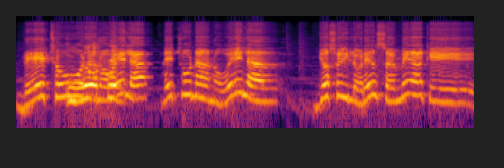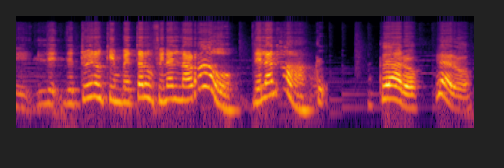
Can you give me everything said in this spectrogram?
De hecho hubo una novela, de hecho una novela, Yo soy Lorenzo de Mega que le, tuvieron que inventar un final narrado, de la nada. Claro, claro.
